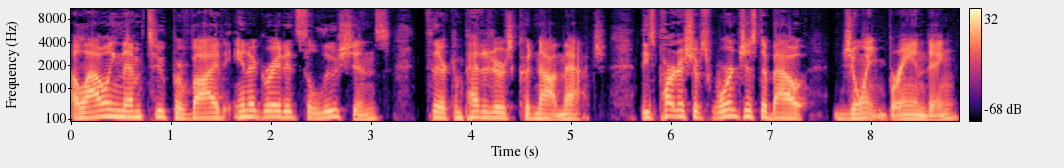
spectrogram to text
allowing them to provide integrated solutions their competitors could not match. These partnerships weren't just about joint branding,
